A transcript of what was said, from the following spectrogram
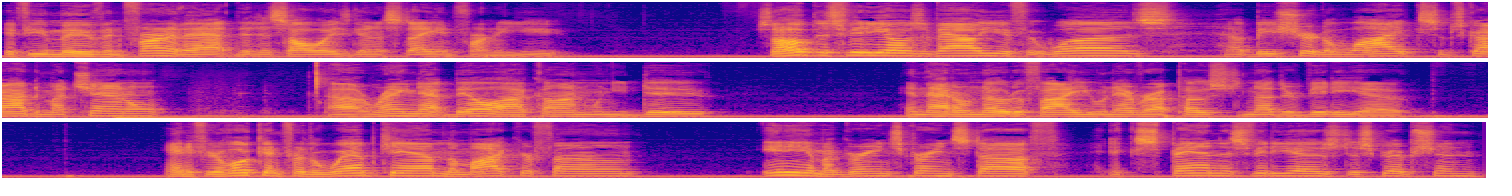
if you move in front of that that it's always going to stay in front of you so I hope this video was of value. If it was, uh, be sure to like, subscribe to my channel, uh, ring that bell icon when you do, and that'll notify you whenever I post another video. And if you're looking for the webcam, the microphone, any of my green screen stuff, expand this video's description,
